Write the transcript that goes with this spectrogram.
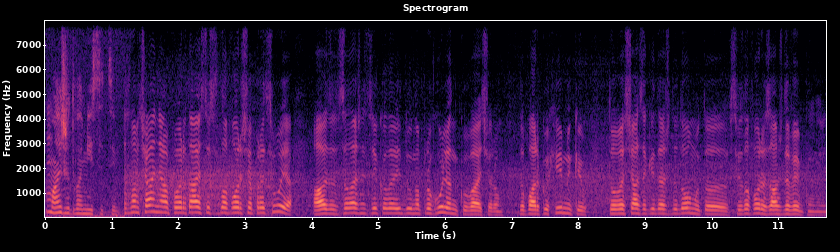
майже два місяці. З навчання повертаюся, світлофор ще працює, а от в залежності, коли йду на прогулянку вечором до парку хіміків, то весь час, як йдеш додому, то світлофор завжди вимкнений.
